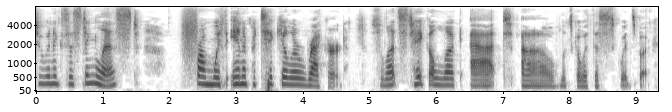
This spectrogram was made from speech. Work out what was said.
to an existing list from within a particular record. So let's take a look at, uh, let's go with this squids book.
